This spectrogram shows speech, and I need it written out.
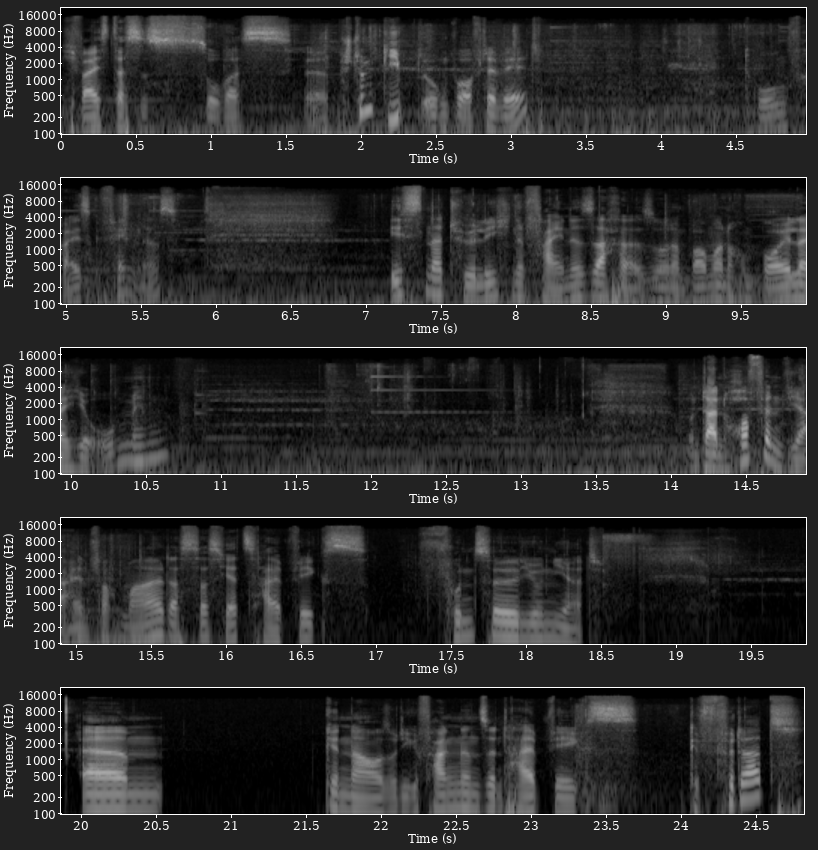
ich weiß, dass es sowas äh, bestimmt gibt irgendwo auf der Welt. Drogenfreies Gefängnis. Ist natürlich eine feine Sache. So, dann bauen wir noch einen Boiler hier oben hin. Und dann hoffen wir einfach mal, dass das jetzt halbwegs funzelioniert. Ähm, genau, so die Gefangenen sind halbwegs gefüttert.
